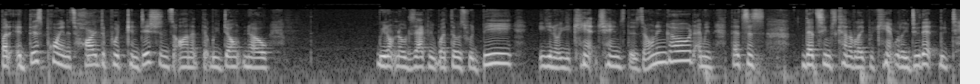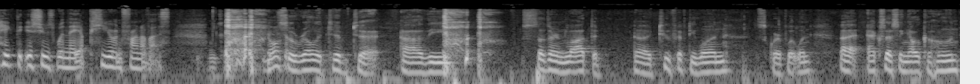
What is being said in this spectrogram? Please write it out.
But at this point, it's hard to put conditions on it that we don't know, we don't know exactly what those would be. You know, you can't change the zoning code. I mean, that's just, that seems kind of like we can't really do that. We take the issues when they appear in front of us. And also relative to uh, the southern lot, the uh, 251 square foot one, uh, accessing El Cajon,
